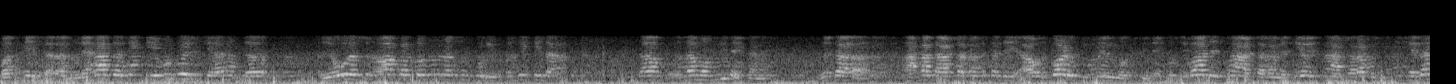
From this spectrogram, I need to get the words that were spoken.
بدلی سره نو نه هغه دې کې موږ ویل چې هغه د یو رسول او هغه په نوم نه پوری په دې کې دا دا دا مبتدا ده کنه ځکه هغه دا سره نه دي او ګړو کې فعل مبتدا ده چې بعد اسنا سره نه دی اسنا سره په دې کې دا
